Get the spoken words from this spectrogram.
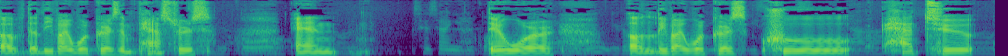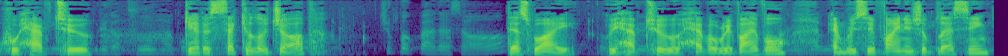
of the Levite workers and pastors, and there were uh, Levite workers who had to who have to get a secular job. That's why we have to have a revival and receive financial blessing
